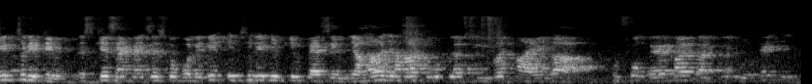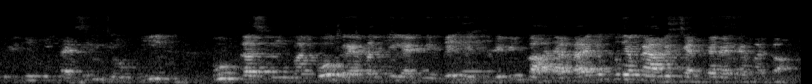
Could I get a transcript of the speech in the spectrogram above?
इंफिनिटिव इसके सेंटेंसेस को बोलेंगे इंफिनिटिव की पैसिव जहाँ जहाँ टू प्लस वन आएगा। उसको ग्रामर करके बोलते हैं इंफिनिटिव की पैसिव जो कि टू प्लस वन को ग्रामर की लैंग्वेज में इंफिनिटिव कहा जाता है जो खुद अपने आप एक चैप्टर है ग्रामर का।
